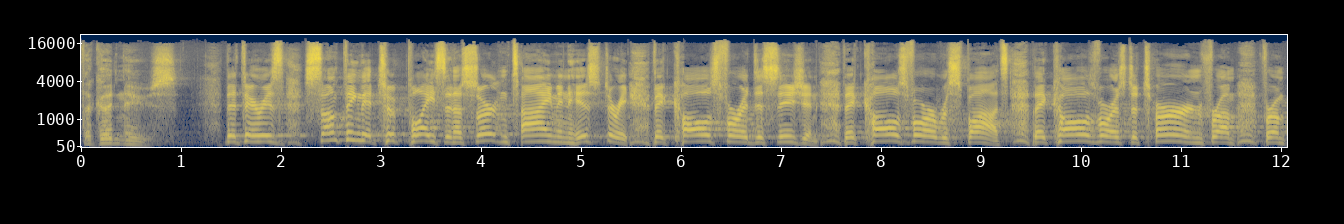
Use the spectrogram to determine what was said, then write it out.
the good news. That there is something that took place in a certain time in history that calls for a decision, that calls for a response, that calls for us to turn from, from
